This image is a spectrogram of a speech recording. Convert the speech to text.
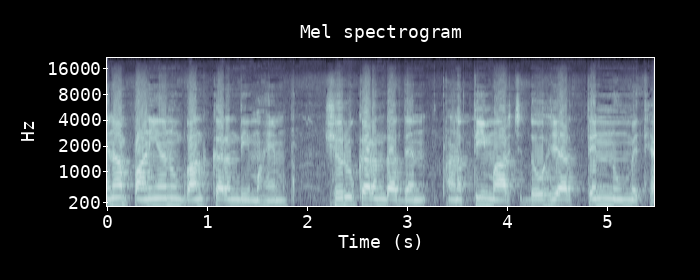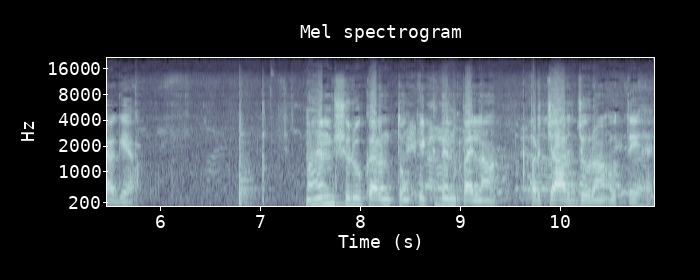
ਇਹਨਾਂ ਪਾਣੀਆਂ ਨੂੰ ਬੰਦ ਕਰਨ ਦੀ ਮੁਹਿੰਮ ਸ਼ੁਰੂ ਕਰਨ ਦਾ ਦਿਨ 29 ਮਾਰਚ 2003 ਨੂੰ ਮਿਥਿਆ ਗਿਆ। ਮੁਹਿੰਮ ਸ਼ੁਰੂ ਕਰਨ ਤੋਂ ਇੱਕ ਦਿਨ ਪਹਿਲਾਂ ਪ੍ਰਚਾਰ ਜੋਰਾਂ ਉੱਤੇ ਹੈ।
